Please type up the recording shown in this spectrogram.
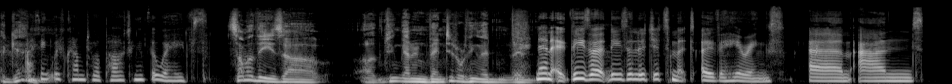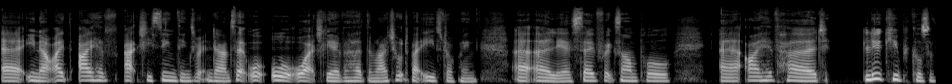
Again, I think we've come to a parting of the waves. some of these are. Uh, do you think they're invented, or do you think they're, they're No, no, these are these are legitimate overhearings. Um, and uh, you know, I I have actually seen things written down, so or, or, or actually overheard them. I talked about eavesdropping uh, earlier. So, for example, uh, I have heard Luke cubicles are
